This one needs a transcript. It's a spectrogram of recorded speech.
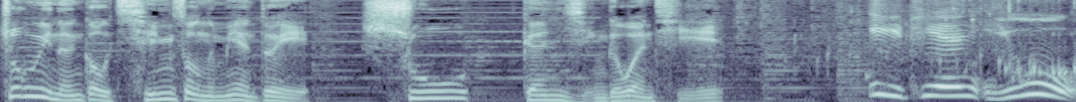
终于能够轻松的面对输跟赢的问题。一天一物。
